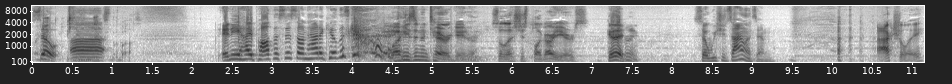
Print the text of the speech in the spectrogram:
so, uh, the boss. any hypothesis on how to kill this guy? Well, he's an interrogator, so let's just plug our ears. Good. Right. So we should silence him, Actually,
